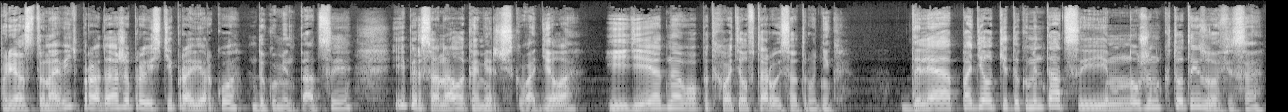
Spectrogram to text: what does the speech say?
Приостановить продажи, провести проверку документации и персонала коммерческого отдела». Идея одного подхватил второй сотрудник. «Для поделки документации им нужен кто-то из офиса».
